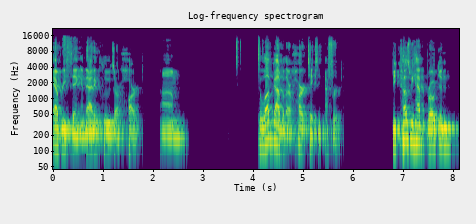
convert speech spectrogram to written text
everything, and that includes our heart. Um, to love God with our heart takes an effort. Because we have broken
